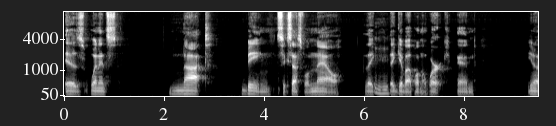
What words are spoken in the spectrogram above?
is when it's not being successful now they mm-hmm. they give up on the work and you know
